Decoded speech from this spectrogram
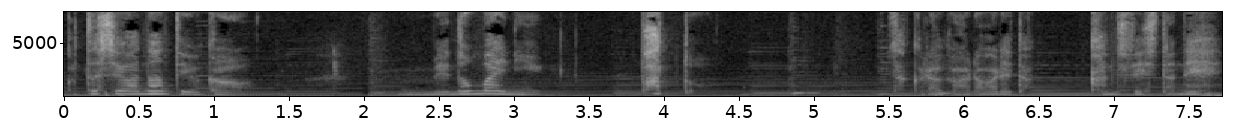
今年は何ていうか目の前にパッと桜が現れた感じでしたね。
